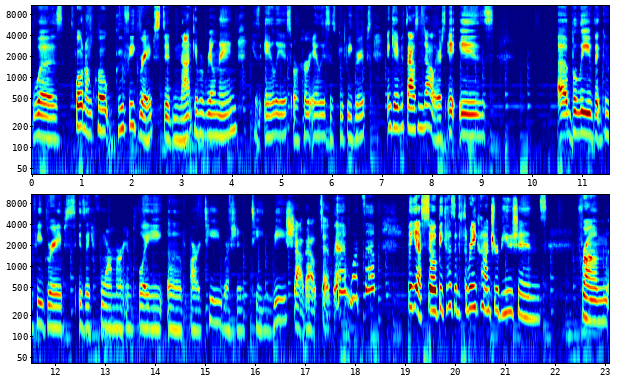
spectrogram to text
was quote unquote Goofy Grapes, did not give a real name. His alias or her alias is Goofy Grapes, and gave a thousand dollars. It is uh, believed that Goofy Grapes is a former employee of RT Russian TV. Shout out to them. What's up? But yes, so because of three contributions from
